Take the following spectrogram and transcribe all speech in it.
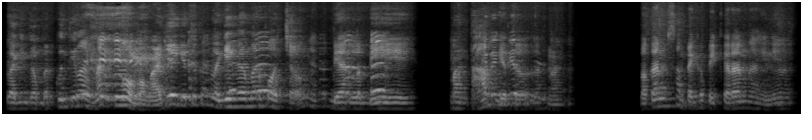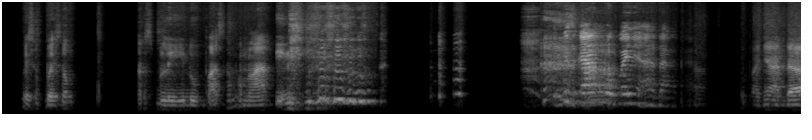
Lagi gambar kuntilanak ngomong aja gitu kan lagi gambar pocong gitu, biar lebih mantap Greget. gitu nah bahkan sampai kepikiran nah ini besok besok harus beli dupa sama melati nih Tapi sekarang rupanya ada kan. dupanya ada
